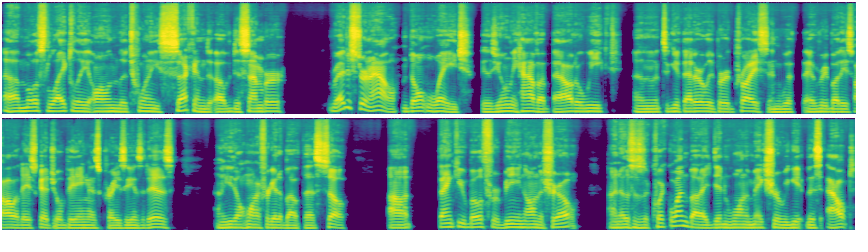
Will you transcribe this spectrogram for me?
uh, most likely on the 22nd of December, register now. Don't wait because you only have about a week uh, to get that early bird price. And with everybody's holiday schedule being as crazy as it is, uh, you don't want to forget about this. So, uh, thank you both for being on the show. I know this is a quick one, but I did want to make sure we get this out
